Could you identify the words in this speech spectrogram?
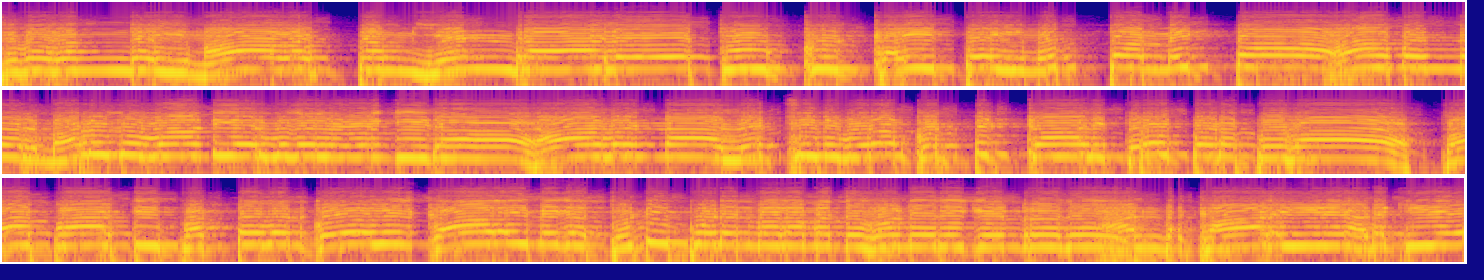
சிவகங்கை மாவட்டம் என்றாலே தூக்கு கைத்தை முத்தமிட்டா. ராமன்னர் மருது வாண்டியர்வுகள் முதல் ஓங்கிட ராவண்ணா லட்சுமிபுரம் கொட்டுக்காளி திரைப்பட புகா. பாப்பாத்தி பட்டவன் கோவில் காலை மிக துடிப்புடன் வளம் வந்து கொண்டிருக்கின்றது. அந்த காளையினை அடக்கியே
